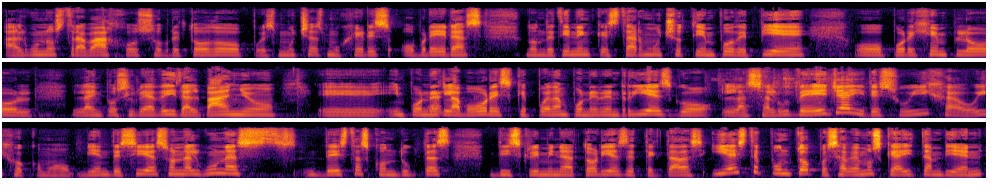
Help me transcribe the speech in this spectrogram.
algunos trabajos, sobre todo, pues muchas mujeres obreras, donde tienen que estar mucho tiempo de pie, o por ejemplo, la imposibilidad de ir al baño, eh, imponer labores que puedan poner en riesgo la salud de ella y de su hija o hijo, como bien decía, son algunas de estas conductas discriminatorias detectadas. Y a este punto, pues sabemos que hay también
